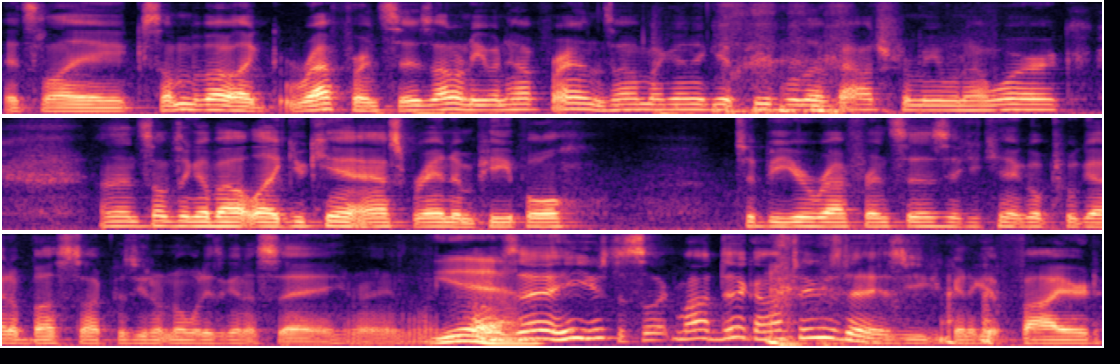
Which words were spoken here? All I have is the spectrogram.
it's like something about like references. I don't even have friends. How am I gonna get people to vouch for me when I work? And then something about like you can't ask random people to be your references. Like you can't go up to a guy at a bus stop because you don't know what he's gonna say, right? Like, Yeah. Jose, he used to suck my dick on Tuesdays. You're gonna get fired.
